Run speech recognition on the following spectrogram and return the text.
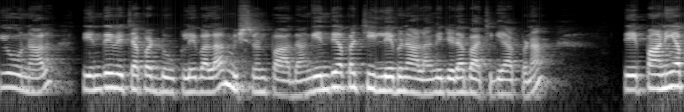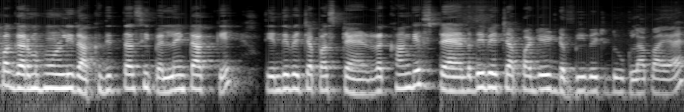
ਘਿਓ ਨਾਲ ਤੇ ਇਹਦੇ ਵਿੱਚ ਆਪਾਂ ਡੋਕਲੇ ਵਾਲਾ ਮਿਸ਼ਰਣ ਪਾ ਦਾਂਗੇ। ਇਹਦੇ ਆਪਾਂ ਚੀਲੇ ਬਣਾ ਲਾਂਗੇ ਜਿਹੜਾ ਬਚ ਗਿਆ ਆਪਣਾ। ਤੇ ਪਾਣੀ ਆਪਾਂ ਗਰਮ ਹੋਣ ਲਈ ਰੱਖ ਦਿੱਤਾ ਸੀ ਪਹਿਲਾਂ ਹੀ ਢੱਕ ਕੇ ਤੇ ਇਹਦੇ ਵਿੱਚ ਆਪਾਂ ਸਟੈਂਡ ਰੱਖਾਂਗੇ। ਸਟੈਂਡ ਦੇ ਵਿੱਚ ਆਪਾਂ ਜਿਹੜੀ ਡੱਬੀ ਵਿੱਚ ਡੋਕਲਾ ਪਾਇਆ ਹੈ,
